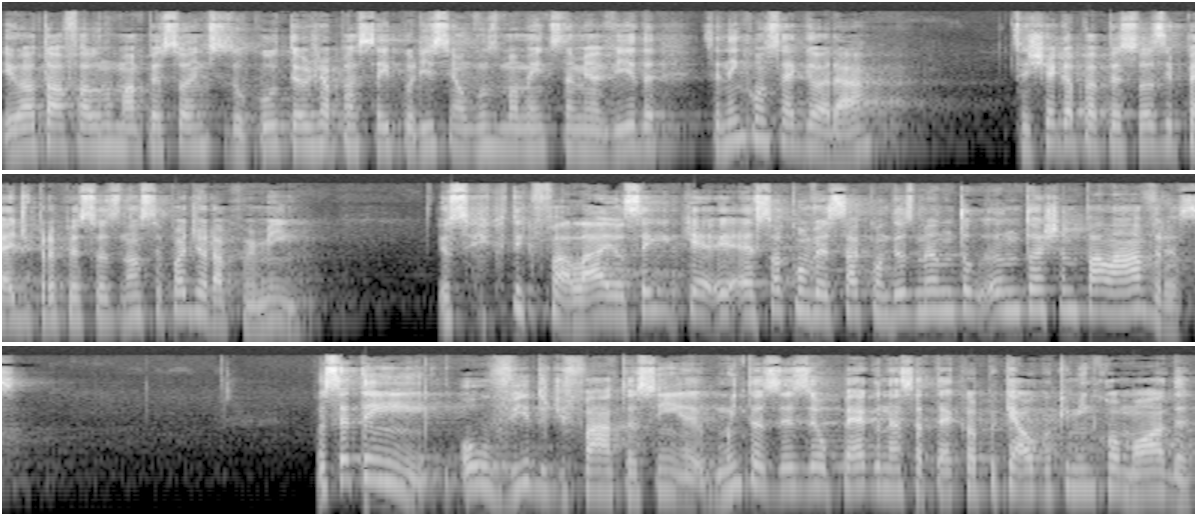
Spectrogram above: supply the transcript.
Eu estava falando com uma pessoa antes do culto, eu já passei por isso em alguns momentos da minha vida. Você nem consegue orar. Você chega para pessoas e pede para pessoas: Não, você pode orar por mim? Eu sei que eu tenho que falar, eu sei que é, é só conversar com Deus, mas eu não estou achando palavras. Você tem ouvido de fato, assim, é, muitas vezes eu pego nessa tecla porque é algo que me incomoda.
